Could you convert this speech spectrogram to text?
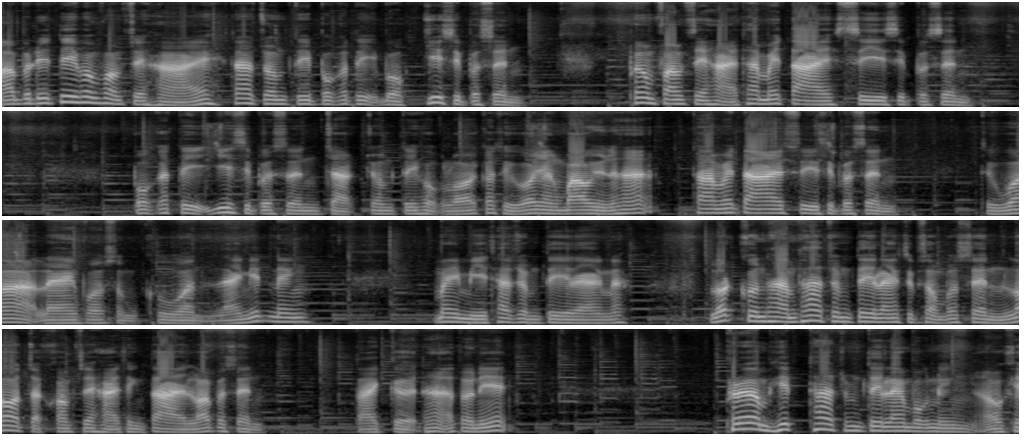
ability เพิ่มความเสียหาย ถ้าโจมตีปกติบวก 20%เพิ่มความเสียหายถ้าไม่ตาย 40%ปกติ 20%จากโจมตี 600 ก็ถือว่ายังเบาอยู่นะฮะ ถ้าไม่ตาย 40%ถือว่าแรงพอสมควร แรงนิดนึง ไม่มีท่าโจมตีแรงนะ ลดคุณทำท่าโจมตีแรง 12%รอดจากความเสียหายถึงตาย 100%ตายเกิดฮะตัวนี้ เพิ่มฮิตท่าโจมตีแรงบวกหนึ่งโอเค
